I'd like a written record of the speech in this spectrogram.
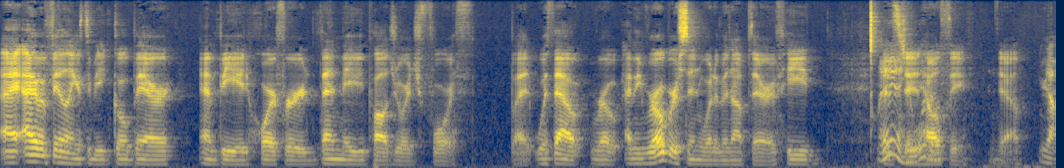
I, I have a feeling it's going to be Gobert, Embiid, Horford, then maybe Paul George fourth. But without Ro, I mean, Roberson would have been up there if he had Yeah, stayed would've. healthy. Yeah. Yeah.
